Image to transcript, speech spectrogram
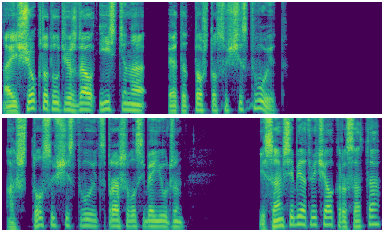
А еще кто-то утверждал, истина — это то, что существует. «А что существует?» — спрашивал себя Юджин. И сам себе отвечал «красота»,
